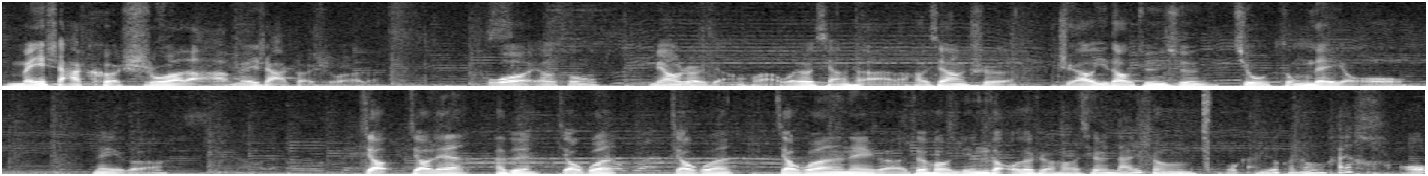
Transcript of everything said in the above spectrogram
没啥可说的啊，没啥可说的。不过要从喵这儿讲的话，我又想起来了，好像是只要一到军训，就总得有那个教教练啊，不对，教官，教官，教官。那个最后临走的时候，其实男生我感觉可能还好，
